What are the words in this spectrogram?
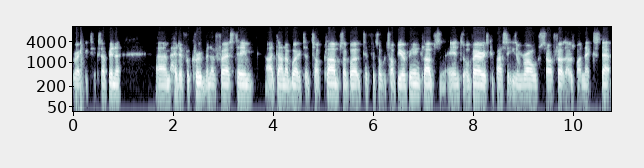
director because I've been a um, head of recruitment at first team I'd done. I've worked at top clubs. I've worked for sort of top European clubs in sort of various capacities and roles. So I felt that was my next step,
